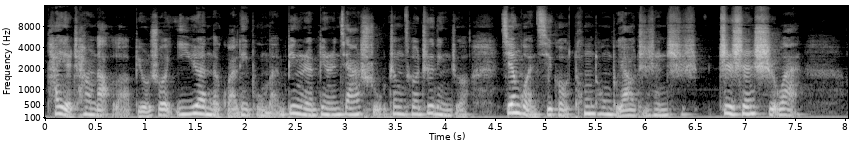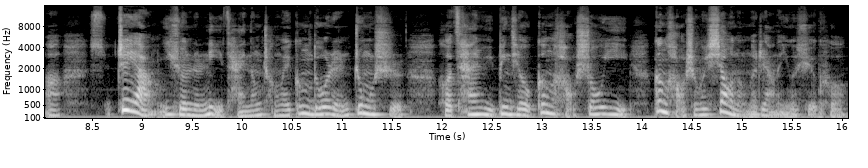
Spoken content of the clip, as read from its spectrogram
它也倡导了，比如说医院的管理部门、病人、病人家属、政策制定者、监管机构，通通不要置身事置身事外。啊，这样医学伦理才能成为更多人重视和参与，并且有更好收益、更好社会效能的这样的一个学科。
